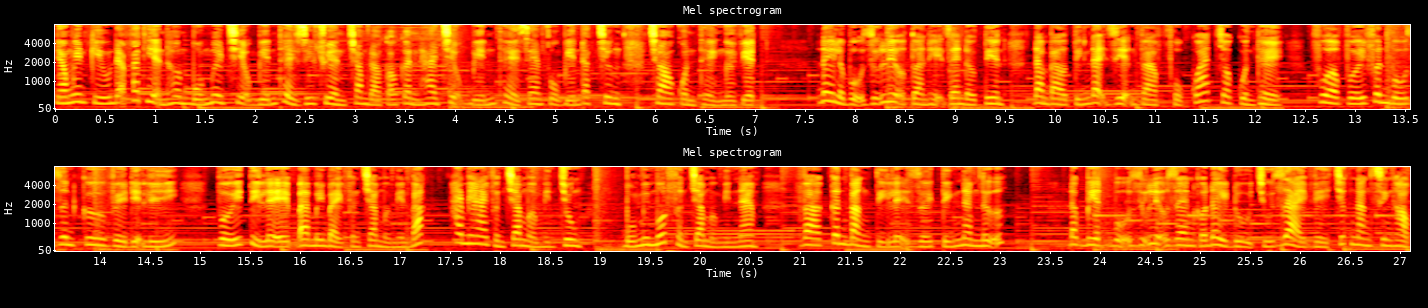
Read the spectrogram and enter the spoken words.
Nhóm nghiên cứu đã phát hiện hơn 40 triệu biến thể di truyền, trong đó có gần 2 triệu biến thể gen phổ biến đặc trưng cho quần thể người Việt. Đây là bộ dữ liệu toàn hệ gen đầu tiên đảm bảo tính đại diện và phổ quát cho quần thể, phù hợp với phân bố dân cư về địa lý, với tỷ lệ 37% ở miền Bắc, 22% ở miền Trung, 41% ở miền Nam và cân bằng tỷ lệ giới tính nam nữ. Đặc biệt, bộ dữ liệu gen có đầy đủ chú giải về chức năng sinh học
